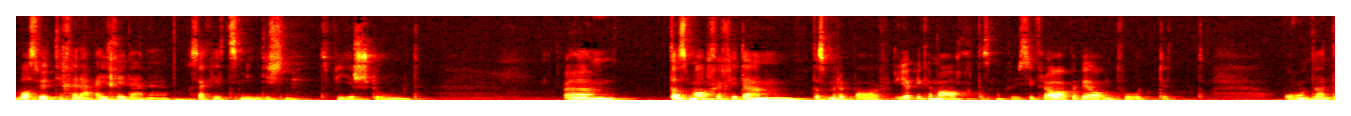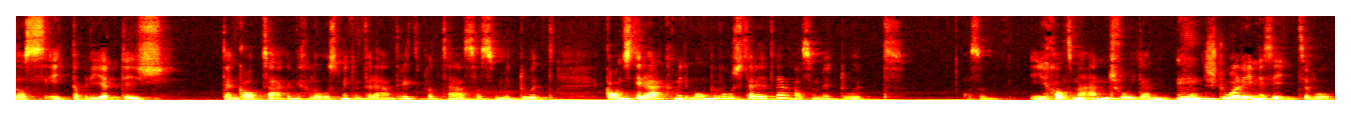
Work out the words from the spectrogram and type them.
Was würde ich erreichen in diesen, ich sage jetzt mindestens vier Stunden? Ähm, das mache ich, indem dass man ein paar Übungen macht, dass man gewisse Fragen beantwortet. Und wenn das etabliert ist, dann geht es eigentlich los mit dem Veränderungsprozess. Also man tut ganz direkt mit dem Unbewussten reden. Also man tut, also ich als Mensch, der in diesem Stuhl sitze, wo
